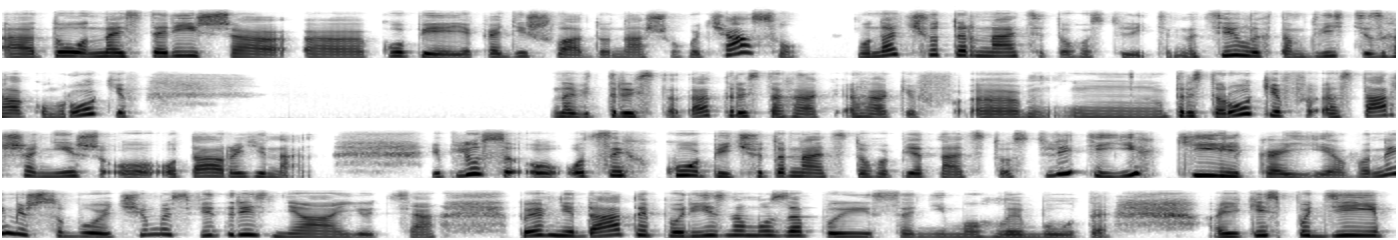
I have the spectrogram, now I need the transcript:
е, то найстаріша е, копія, яка дійшла до нашого часу, вона 14 століття, на цілих там 200 з гаком років, навіть 300, да? 300 гак- гаків, е, 300 років е, старша, ніж ота оригінальна. І плюс оцих копій 14-15 століття, їх кілька є. Вони між собою чимось відрізняються. Певні дати по-різному записані могли бути. Якісь події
